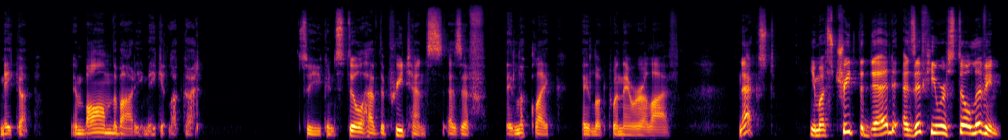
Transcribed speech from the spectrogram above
makeup, embalm the body, make it look good. So you can still have the pretense as if they look like they looked when they were alive. Next, you must treat the dead as if he were still living.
